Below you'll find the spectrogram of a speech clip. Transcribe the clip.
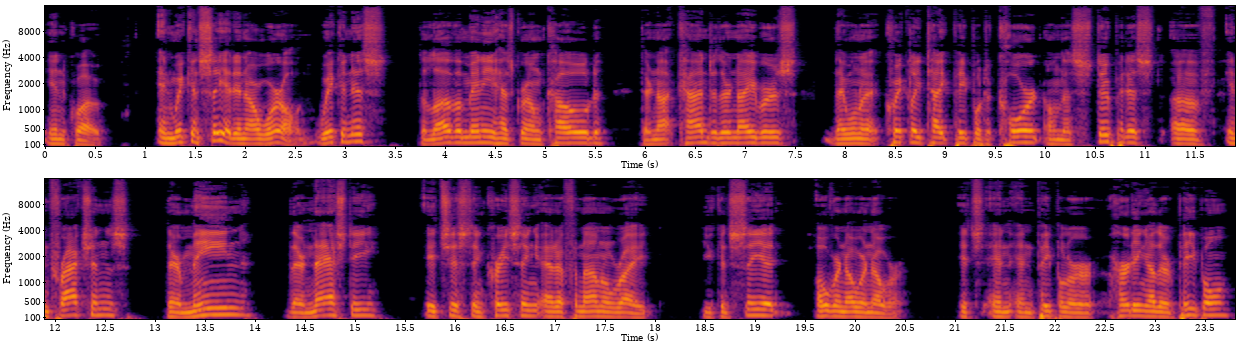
And we can see it in our world. Wickedness, the love of many has grown cold. They're not kind to their neighbors. They want to quickly take people to court on the stupidest of infractions. They're mean. They're nasty. It's just increasing at a phenomenal rate. You can see it over and over and over. It's and and people are hurting other people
